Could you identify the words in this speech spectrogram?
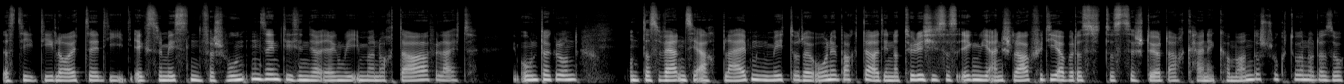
dass die, die Leute, die, die Extremisten verschwunden sind. Die sind ja irgendwie immer noch da, vielleicht im Untergrund. Und das werden sie auch bleiben, mit oder ohne Bagdadi. Natürlich ist das irgendwie ein Schlag für die, aber das, das zerstört auch keine Kommandostrukturen oder so.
